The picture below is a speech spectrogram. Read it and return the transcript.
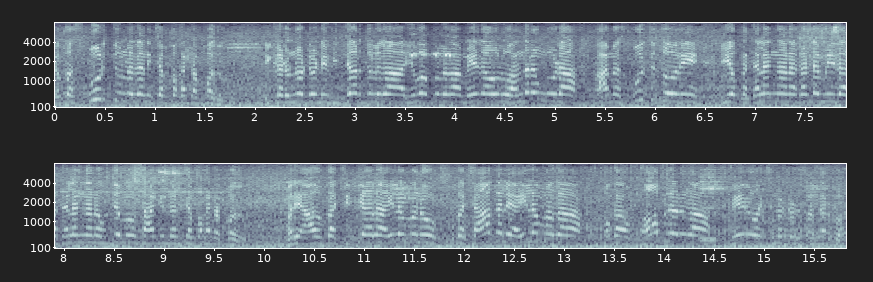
యొక్క స్ఫూర్తి ఉన్నదని చెప్పక తప్పదు. ఇక్కడ ఉన్నటువంటి విద్యార్థులుగా యువకులుగా మేధావులు అందరం కూడా ఆమె స్ఫూర్తితోని ఈ యొక్క తెలంగాణ గడ్డ మీద తెలంగాణ ఉద్యమం సాగిందని చెప్పక తప్పదు. మరి ఆ ఒక చిట్యాల ఐలమ్మను ఒక చాకలి ఐలమ్మగా ఒక పాపులర్గా పేరు వచ్చినటువంటి సందర్భం.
